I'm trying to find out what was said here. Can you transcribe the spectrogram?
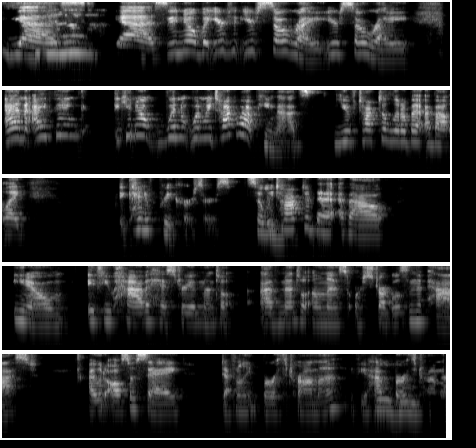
yes. Yeah. Yes. You know, but you're you're so right. You're so right. And I think, you know, when when we talk about PMADs, you've talked a little bit about like kind of precursors. So we mm-hmm. talked a bit about, you know, if you have a history of mental of mental illness or struggles in the past. I would also say definitely birth trauma. If you have mm-hmm. birth trauma,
